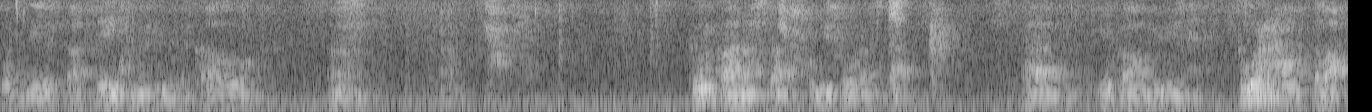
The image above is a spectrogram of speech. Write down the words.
1470 kallo. Ähm, Turkaanasta, Kubifuurasta, ähm, joka on hyvin turhauttava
